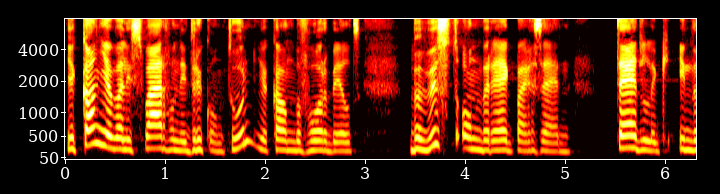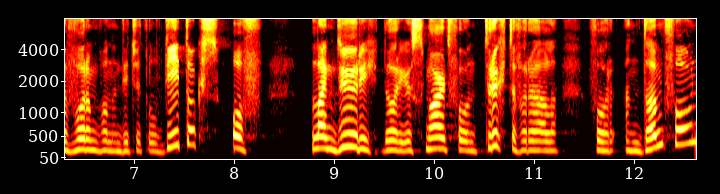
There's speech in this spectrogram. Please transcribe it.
Je kan je weliswaar van die druk ontdoen. Je kan bijvoorbeeld bewust onbereikbaar zijn, tijdelijk in de vorm van een digital detox of langdurig door je smartphone terug te verruilen voor een dumbphone.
